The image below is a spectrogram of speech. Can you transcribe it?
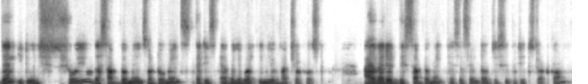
Then it will show you the subdomains or domains that is available in your virtual host. I have added this subdomain ssl.gcptips.com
